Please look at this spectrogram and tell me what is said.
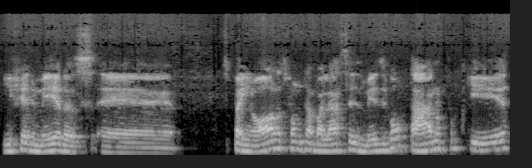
Enfermeiras é, espanholas foram trabalhar seis meses e voltaram porque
